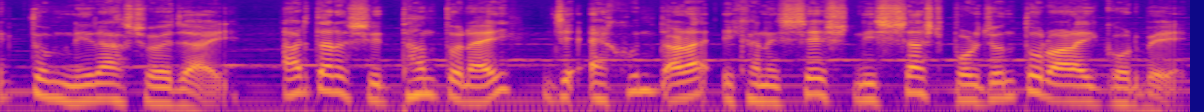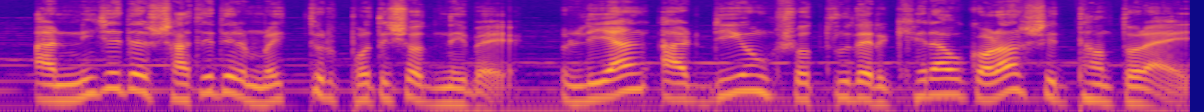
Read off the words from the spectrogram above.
একদম নিরাশ হয়ে যায়। আর তারা সিদ্ধান্ত নেয় যে এখন তারা এখানে শেষ নিঃশ্বাস পর্যন্ত লড়াই করবে আর নিজেদের সাথীদের মৃত্যুর প্রতিশোধ নেবে। লিয়াং আর ডিয়ং শত্রুদের ঘেরাও করার সিদ্ধান্ত নেয়।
